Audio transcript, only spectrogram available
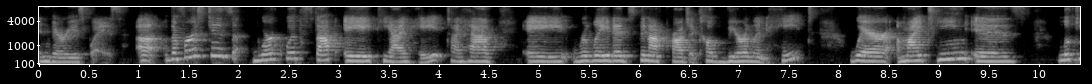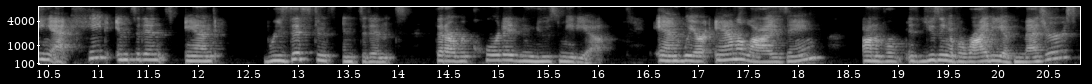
in various ways. Uh, the first is work with Stop AAPI Hate. I have a related spin-off project called Virulent Hate, where my team is looking at hate incidents and resistance incidents that are recorded in news media. And we are analyzing on a, using a variety of measures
